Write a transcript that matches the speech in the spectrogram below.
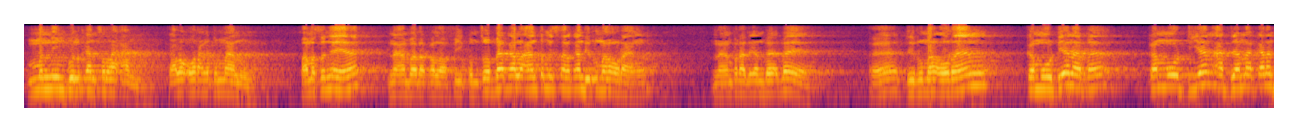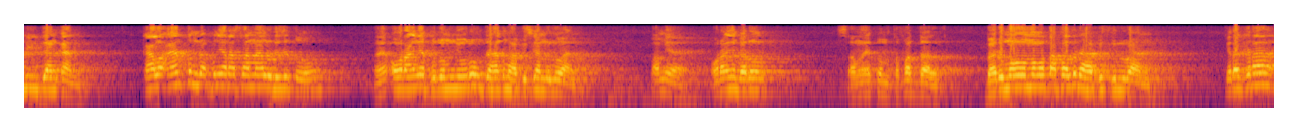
menimbulkan celaan. Kalau orang itu malu apa maksudnya ya? Nah, barakallahu fikum. Coba kalau antum misalkan di rumah orang. Nah, perhatikan baik-baik. Eh, di rumah orang, kemudian apa? Kemudian ada makanan dihidangkan. Kalau antum enggak punya rasa malu di situ, eh, orangnya belum nyuruh udah antum habiskan duluan. Paham ya? Orangnya baru Assalamualaikum, tafadhal. Baru mau ngomong tafadhal udah habis duluan. Kira-kira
